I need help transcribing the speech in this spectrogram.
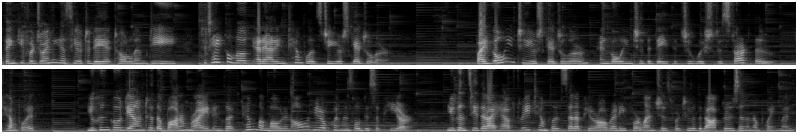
thank you for joining us here today at TotalMD to take a look at adding templates to your scheduler. By going to your scheduler and going to the date that you wish to start the template, you can go down to the bottom right and click template mode and all of your appointments will disappear. You can see that I have three templates set up here already for lunches for two of the doctors and an appointment,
